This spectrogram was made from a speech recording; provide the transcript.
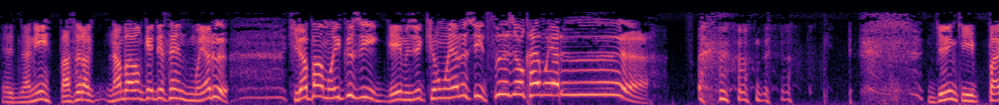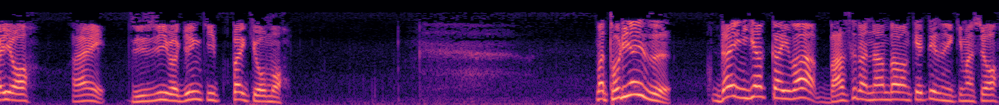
え、何？バスラナンバーワン決定戦もやる。ヒラパーも行くし、ゲーム実況もやるし、通常回もやる 元気いっぱいよ。はい。じじいは元気いっぱい今日も。まあ、とりあえず、第200回はバスラナンバーワン決定戦に行きましょ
